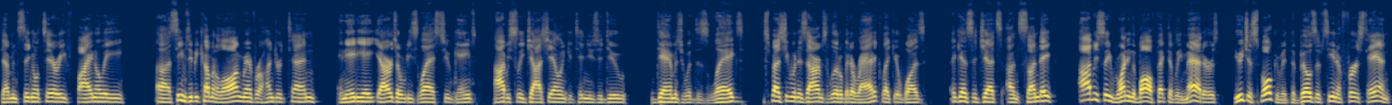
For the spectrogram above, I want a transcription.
Devin Singletary finally uh, seems to be coming along, ran for 110 and 88 yards over these last two games. Obviously, Josh Allen continues to do damage with his legs, especially when his arm's a little bit erratic, like it was against the Jets on Sunday. Obviously, running the ball effectively matters. You just spoke of it. The Bills have seen it firsthand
